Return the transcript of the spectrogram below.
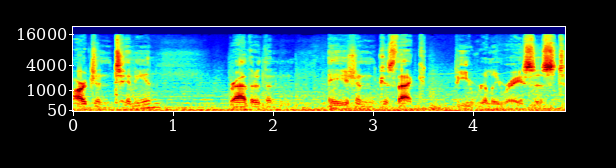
Argentinian rather than Asian, because that could be really racist.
